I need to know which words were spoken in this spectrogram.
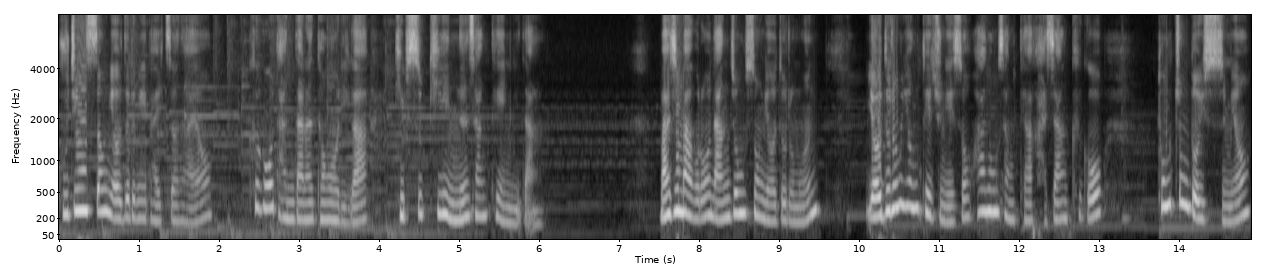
구진성 여드름이 발전하여 크고 단단한 덩어리가 깊숙이 있는 상태입니다. 마지막으로 낭종성 여드름은 여드름 형태 중에서 환웅 상태가 가장 크고 통증도 있으며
